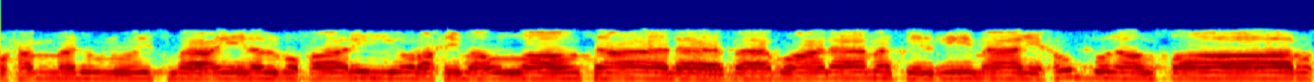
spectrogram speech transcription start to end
محمد بن إسماعيل البخاري رحمه الله تعالى باب علامة الإيمان حب الأنصار.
